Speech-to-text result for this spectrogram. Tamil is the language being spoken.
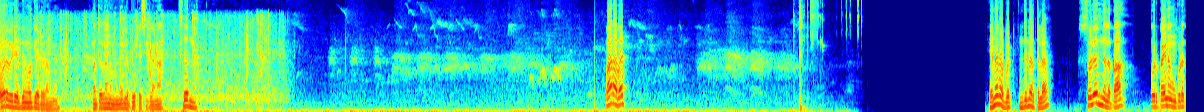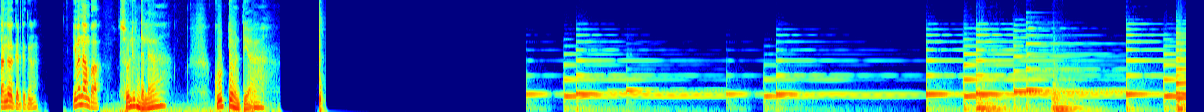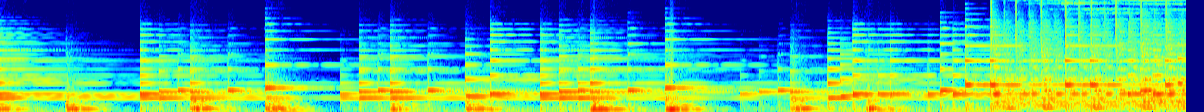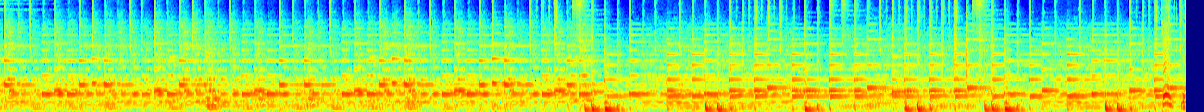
போகிற வீடு எப்படியும் ஓகே ஆகிடுறாமே மற்றெல்லாம் நம்ம நேரில் போய் பேசிக்கலாண்ணா சரிண்ணா. வா ராபர்ட் என்ன ராபர்ட் இந்த நேரத்தில்? சொல்லியிருந்தேன்லப்பா. ஒரு பையனை அவன் கூட தங்க வைக்கிறதுக்குன்னு. இவன் தான்ப்பா சொல்லியிருந்தல கூட்டு வந்துட்டியா?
